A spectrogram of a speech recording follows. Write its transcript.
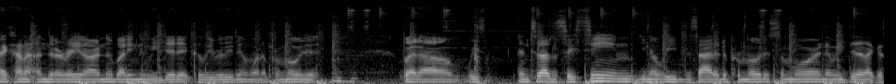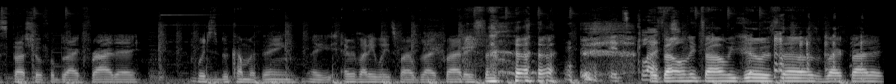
like kind of under the radar. Nobody knew we did it because we really didn't want to promote it. Mm-hmm. But um, we in 2016, you know, we decided to promote it some more, and then we did like a special for Black Friday, which has become a thing. Like everybody waits for Black Friday. So it's clutch. It's the only time we do it. So it's Black Friday.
